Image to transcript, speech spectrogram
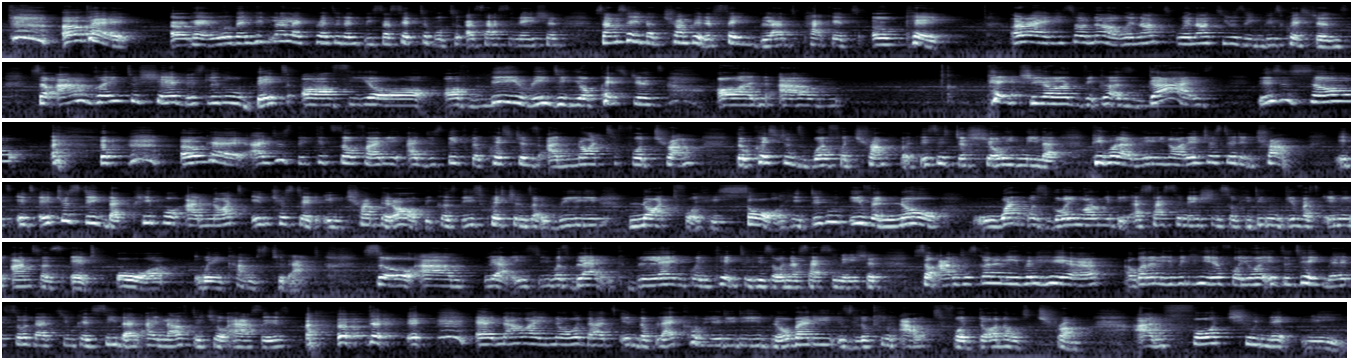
okay. Okay, will the Hitler-like president be susceptible to assassination? Some say that Trump had a fake blood packet. Okay. Alrighty, so no, we're not we're not using these questions. So I'm going to share this little bit of your of me reading your questions on um Patreon because guys, this is so okay, I just think it's so funny. I just think the questions are not for Trump. The questions were for Trump, but this is just showing me that people are really not interested in Trump. It's, it's interesting that people are not interested in Trump at all because these questions are really not for his soul. He didn't even know what was going on with the assassination, so he didn't give us any answers at all when it comes to that. So, um, yeah, he was blank, blank when it came to his own assassination. So I'm just to leave it here. I'm to leave it here for your entertainment so that you can see that I laughed at your asses. okay. And now I know that in the black community, nobody is looking out for Donald Trump. Unfortunately,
